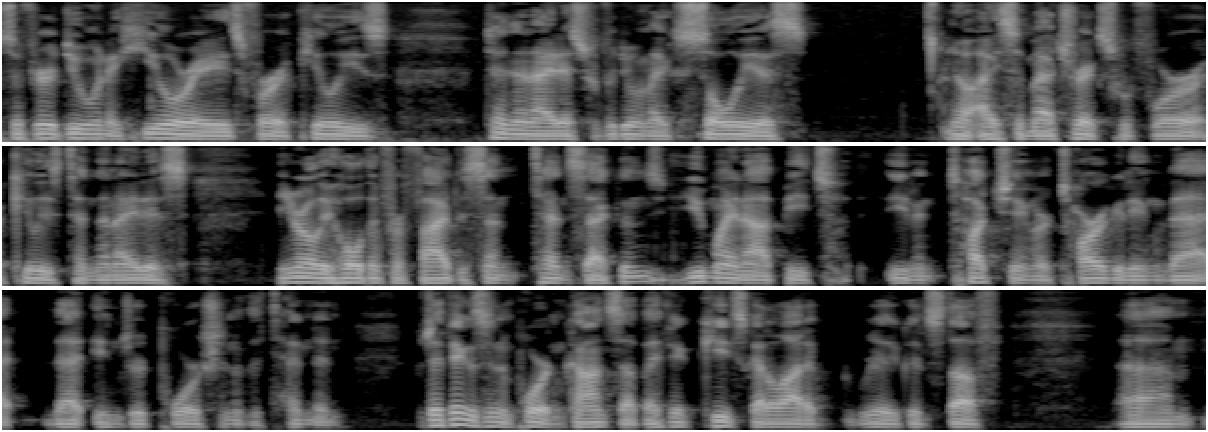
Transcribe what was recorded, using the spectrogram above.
So if you're doing a heel raise for Achilles tendonitis, or if you're doing like soleus, you know, isometrics for Achilles tendonitis, and you're only holding for five to 10 seconds, you might not be t- even touching or targeting that that injured portion of the tendon, which I think is an important concept. I think Keith's got a lot of really good stuff um,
